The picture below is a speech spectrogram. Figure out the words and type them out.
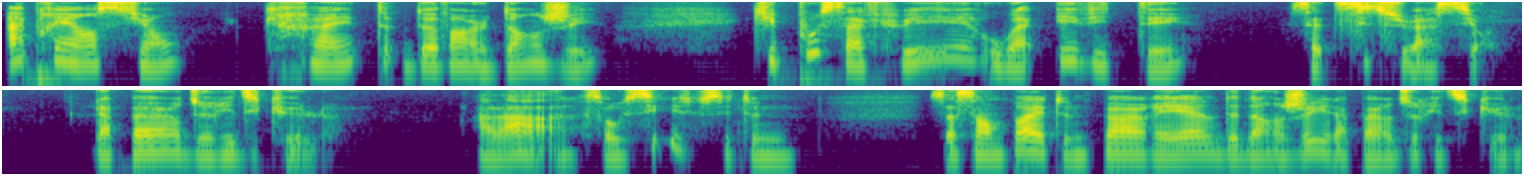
Appréhension, crainte devant un danger qui pousse à fuir ou à éviter cette situation la peur du ridicule. Alors, ça aussi, c'est une. Ça semble pas être une peur réelle de danger, la peur du ridicule.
